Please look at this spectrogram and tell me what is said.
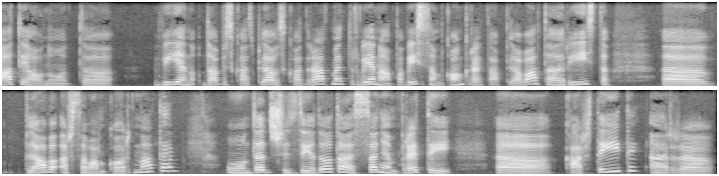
atjaunot uh, vienu dabiskās pļavas kvadrātmetru vienā pavisam konkrētā pļavā. Tā ir īsta uh, pļava ar savām koordinātēm, un tad šis ziedotājs saņem pretī uh, kartīti ar uh,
